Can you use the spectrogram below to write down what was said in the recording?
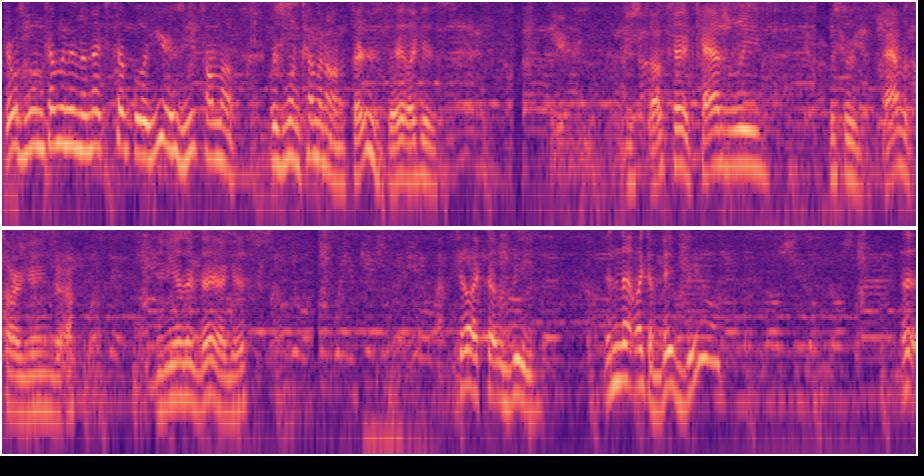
there was one coming in the next couple of years. You're talking about there's one coming on Thursday. Like it's just okay, casually. Just an Avatar game. Any other day, I guess. Feel like that would be. Isn't that like a big deal? Uh,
